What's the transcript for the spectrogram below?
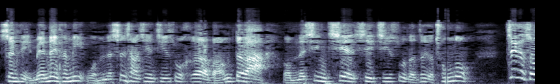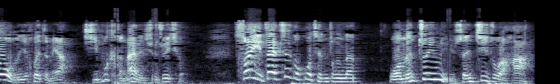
身体里面内分泌我们的肾上腺激素、荷尔蒙，对吧？我们的性腺腺激素的这个冲动，这个时候我们就会怎么样？急不可耐的去追求。所以在这个过程中呢，我们追女生，记住了哈，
